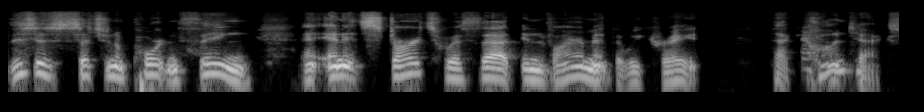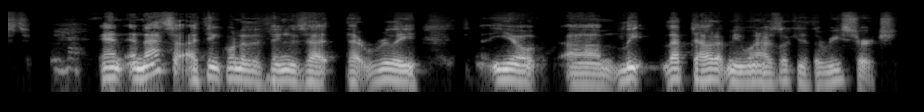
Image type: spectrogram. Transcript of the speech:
this is such an important thing and, and it starts with that environment that we create that context yes. and and that's i think one of the things that that really you know um, le- leapt out at me when I was looking at the research.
